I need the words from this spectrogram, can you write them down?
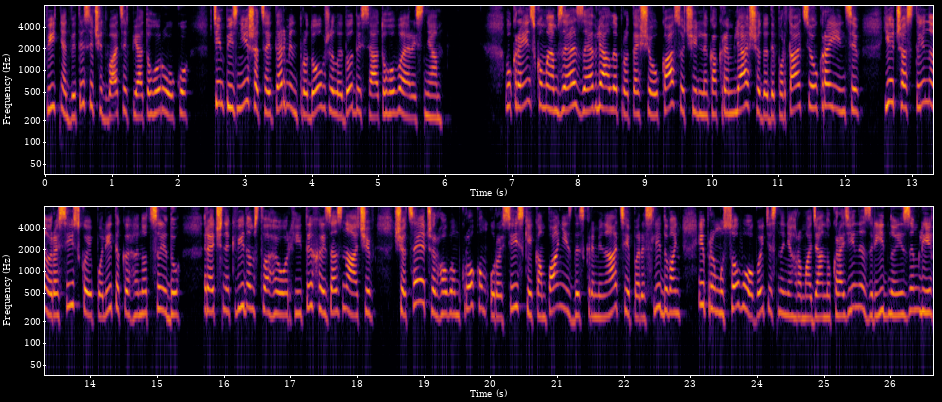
квітня 2025 року. Втім, пізніше цей термін продовжили до 10 вересня. В українському МЗС заявляли про те, що указ очільника Кремля щодо депортації українців є частиною російської політики геноциду. Речник відомства Георгій Тихий зазначив, що це є черговим кроком у російській кампанії з дискримінації, переслідувань і примусового витіснення громадян України з рідної землі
